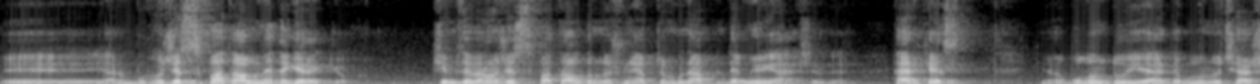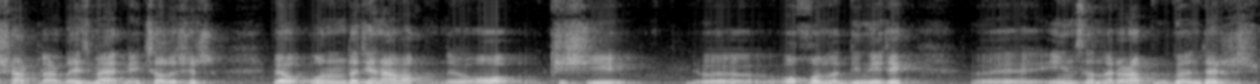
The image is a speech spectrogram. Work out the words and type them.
e, yani bu hoca sıfatı almaya da gerek yok. Kimse ben hoca sıfatı aldığımda şunu yapacağım, bunu yaptım demiyor yani şimdi. Herkes e, bulunduğu yerde, bulunduğu şartlarda hizmet etmeye çalışır ve onun da Cenab-ı Hak e, o kişiyi e, o konuda dinleyecek e, insanlara Rabbim gönderir.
